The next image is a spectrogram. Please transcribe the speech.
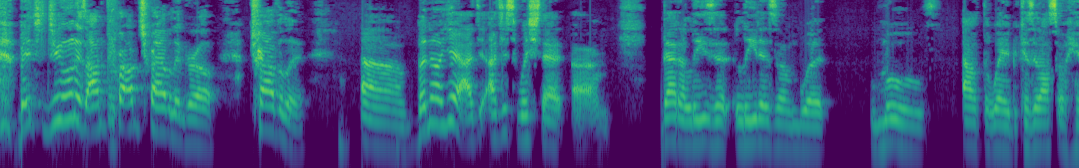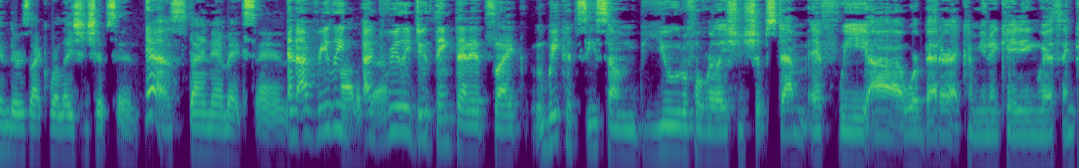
Bitch, June is I'm, I'm traveling, girl, traveling. Um, but no, yeah, I, I just wish that um, that elitism would move. Out the way because it also hinders like relationships and Yes. dynamics and, And I really, I that. really do think that it's like we could see some beautiful relationships stem if we uh, were better at communicating with and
